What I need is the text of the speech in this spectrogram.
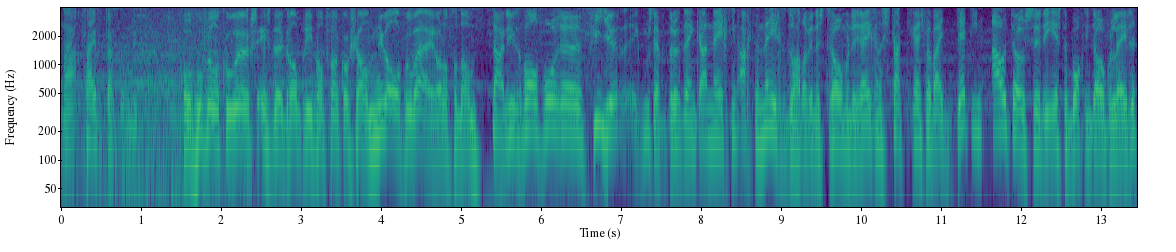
na 85 minuten. Voor hoeveel coureurs is de Grand Prix van Francorchamps nu al voorbij, Ronald van Dam? Nou, in ieder geval voor eh, vier. Ik moest even terugdenken aan 1998. Toen hadden we in de stromende regen een startcrash... waarbij 13 auto's eh, de eerste bocht niet overleefden.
